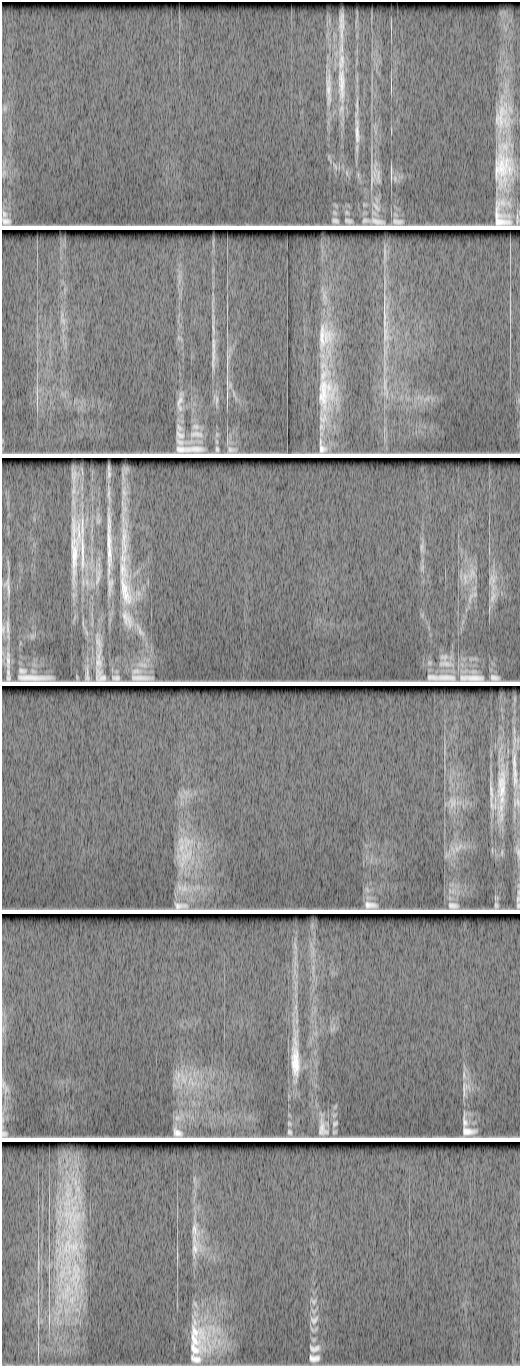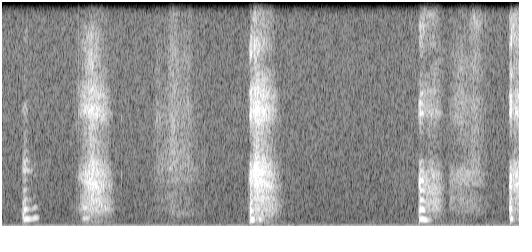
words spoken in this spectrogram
嗯，先伸出两根。嗯来摸我这边，还不能急着放进去哦。先摸我的阴蒂，嗯，嗯，对，就是这样，嗯，好舒服哦，嗯。哦，嗯，嗯，啊，啊，啊，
